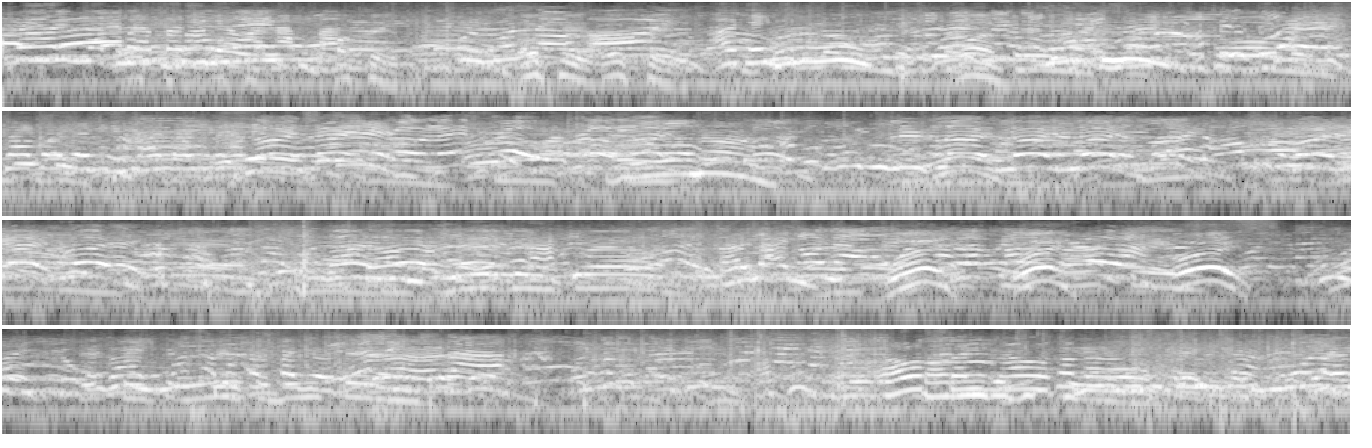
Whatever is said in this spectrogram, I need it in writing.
okay, okay. Okay. One. Ôi, ôi, ôi. Hãy subscribe cho kênh Ghiền Mì Gõ Để không bỏ lỡ những video hấp dẫn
